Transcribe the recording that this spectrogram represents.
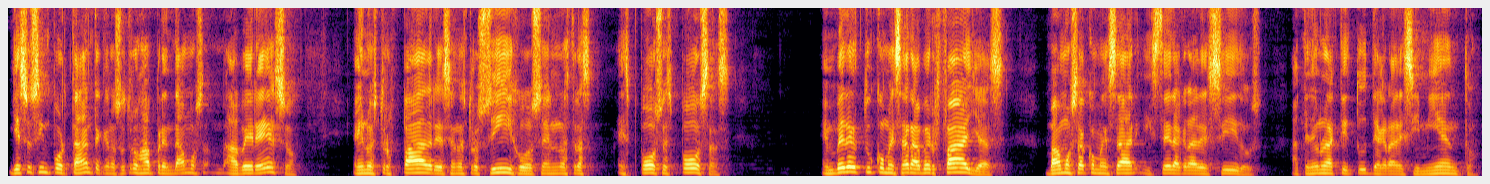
Y eso es importante que nosotros aprendamos a ver eso en nuestros padres, en nuestros hijos, en nuestras esposos, esposas. En vez de tú comenzar a ver fallas, vamos a comenzar y ser agradecidos, a tener una actitud de agradecimiento.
